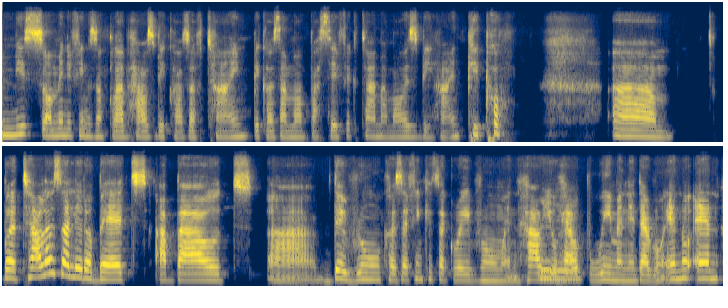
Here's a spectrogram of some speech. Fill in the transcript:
miss so many things on clubhouse because of time because i'm on pacific time i'm always behind people. Um, but tell us a little bit about uh, the room because i think it's a great room and how mm-hmm. you help women in that room. And, and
